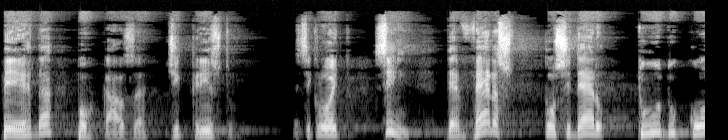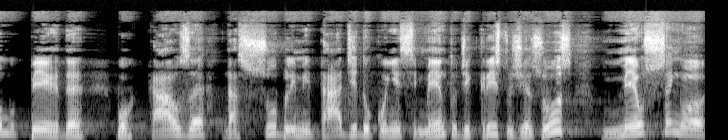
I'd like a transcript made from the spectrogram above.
perda por causa de Cristo. Versículo 8, sim, deveras considero tudo como perda por causa da sublimidade do conhecimento de Cristo Jesus, meu Senhor,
